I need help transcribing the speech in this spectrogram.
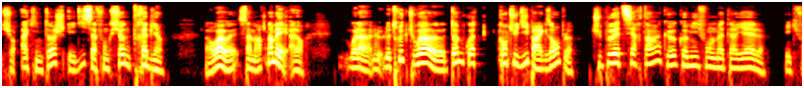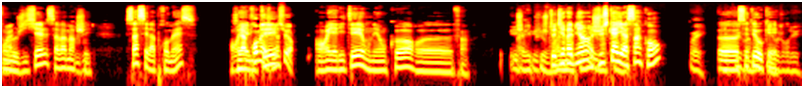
sur Hackintosh et dit ça fonctionne très bien. Alors ouais, ouais, ça marche. Non mais alors, voilà, le, le truc, tu vois, euh, Tom, quoi, quand tu dis par exemple, tu peux être certain que comme ils font le matériel et qu'ils font Ouais. le logiciel, ça va marcher. Ça, c'est la promesse. C'est la promesse bien sûr. En réalité, on est encore, euh, enfin, je, plus je te dirais bien, jusqu'à il y a maintenant. 5 ans, Oui. euh, c'était ok. Aujourd'hui.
